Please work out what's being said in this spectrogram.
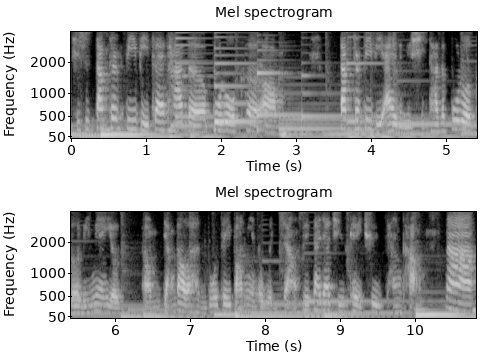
其实 Dr. Phoebe 在他的部落客，嗯。Dr. B B 爱旅行，他的部落格里面有嗯讲到了很多这一方面的文章，所以大家其实可以去参考。那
